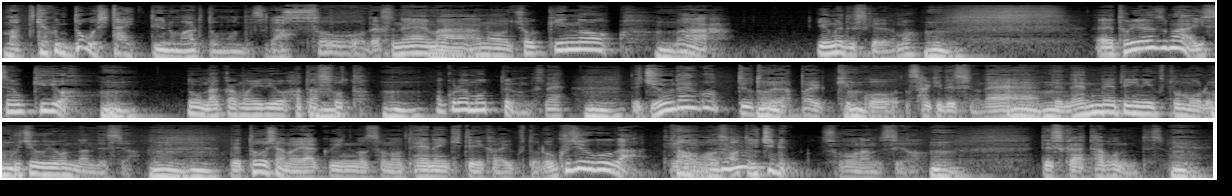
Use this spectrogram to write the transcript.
まあ逆にどうしたいっていうのもあると思うんですが。そうですね。うん、まあ、あの、直近の、うん、まあ、夢ですけれども、うん、えー、とりあえずまあ、一線億企業、うんの仲間入りを果たそうと、うん、まあ、これは持ってるんですね、うん、で10年後っていうとやっぱり結構先ですよね、うん、で年齢的にいくともう64なんですよ、で当社の役員のその定年規定からいくと65が定年ですああと1年。そうなんですよ、ですから多分ですね、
